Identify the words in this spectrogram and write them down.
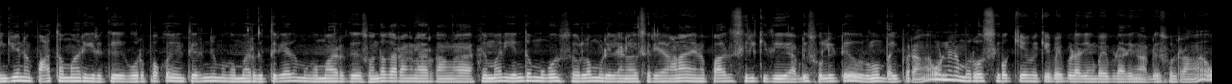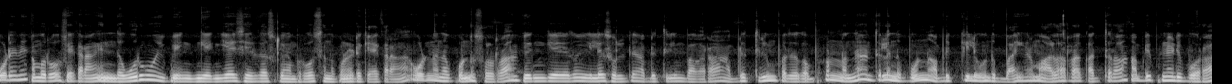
எங்கேயோ நான் பார்த்த மாதிரி இருக்குது ஒரு பக்கம் எனக்கு தெரிஞ்ச முகமாக இருக்குது தெரியாத முகமாக இருக்குது சொந்தக்காரங்களாக இருக்காங்க. இந்த மாதிரி எந்த முகம் சொல்ல முடியல என்னால் சரியா ஆனால் என்னை பார்த்து சிரிக்குது அப்படி சொல்லிட்டு ரொம்ப பயப்படுறாங்க. உடனே நம்ம ரோஸ் ஓகே ஓகே பயப்படாதீங்க பயப்படாதீங்க அப்படி சொல்கிறாங்க உடனே நம்ம ரோஸ் கேட்குறாங்க இந்த உருவம் இப்போ இங்கே எங்கேயாச்சும் இருக்கா? சொல்லி நம்ம ரோஸ் அந்த பொண்ணுகிட்ட கேட்குறாங்க உடனே அந்த பொண்ணு சொல்கிறான் இங்கே எதுவும் இல்லை சொல்லிட்டு அப்படியே திரும்பி பார்க்குறா அப்படியே திரும்பி பார்த்ததுக்கப்புறம் அந்த நேரத்தில் இந்த பொண்ணு அப்படி கீழே வந்து பயங்கரமாக அலறா கத்துறா அப்படி பின்னாடி போகிறா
